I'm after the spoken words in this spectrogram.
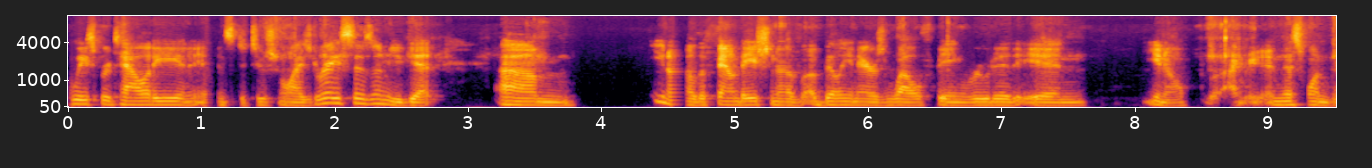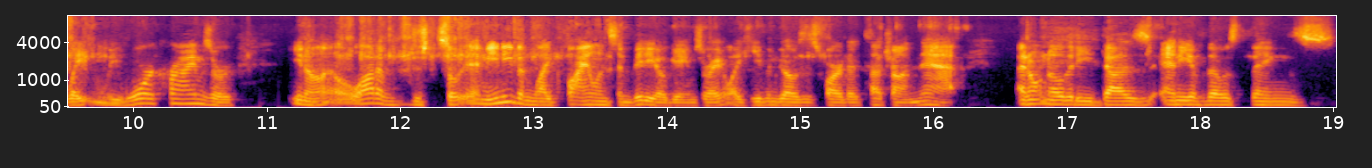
police brutality and institutionalized racism. You get, um, you know, the foundation of a billionaire's wealth being rooted in, you know, I mean, in this one, blatantly war crimes or you know a lot of just so i mean even like violence in video games right like even goes as far to touch on that i don't know that he does any of those things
